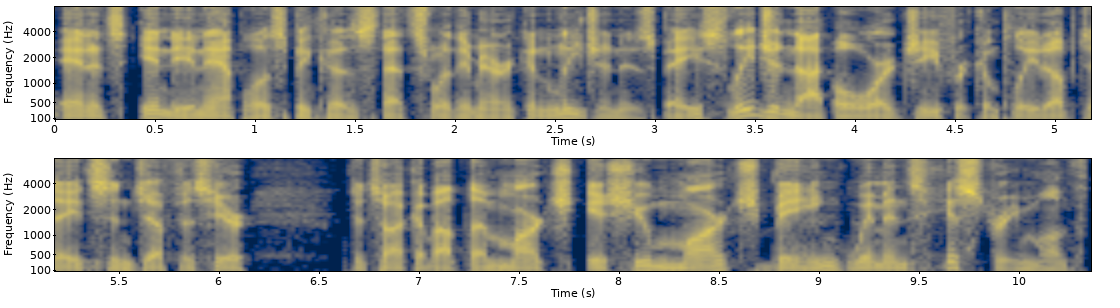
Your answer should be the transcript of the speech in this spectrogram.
And it's Indianapolis because that's where the American Legion is based. Legion.org for complete updates. And Jeff is here to talk about the March issue, March being Women's History Month.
